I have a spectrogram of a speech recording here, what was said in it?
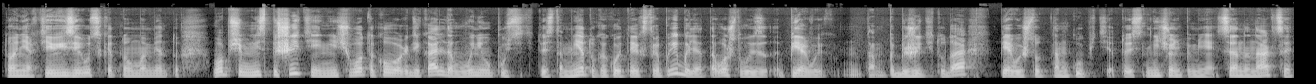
то они активизируются к этому моменту. В общем, не спешите, ничего такого радикального вы не упустите. То есть там нету какой-то экстра прибыли от того, что вы первый там побежите туда, первый что-то там купите. То есть ничего не поменяется. Цены на акции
